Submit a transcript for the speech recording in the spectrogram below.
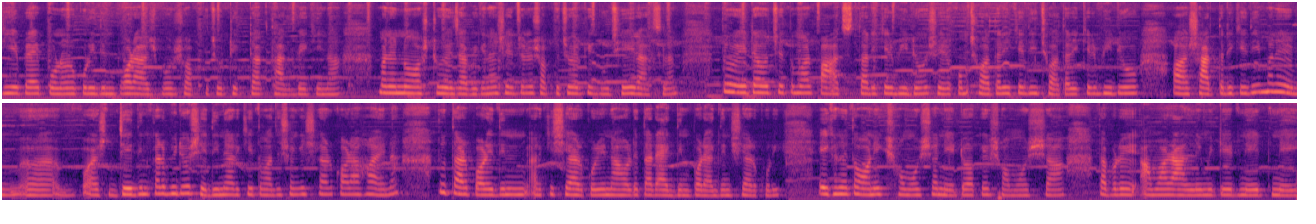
গিয়ে প্রায় পনেরো কুড়ি দিন পর আসব সব কিছু ঠিকঠাক থাকবে কি না মানে নষ্ট হয়ে যাবে কি না সেই জন্য সব কিছু আর কি গুছিয়েই রাখছিলাম। তো এটা হচ্ছে তোমার পাঁচ তারিখের ভিডিও সেরকম ছ তারিখে দিই, ছ তারিখের ভিডিও সাত তারিখে দিই মানে যেদিনকার ভিডিও সেদিন আর কি তোমাদের সঙ্গে শেয়ার করা হয় না। তো তারপরের দিন আর কি শেয়ার করি, না হলে তার একদিন পর একদিন শেয়ার করি। এখানে তো অনেক সমস্যা নেটওয়ার্কের সমস্যা, তারপরে আমার আনলিমিটেড নেট নেই।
